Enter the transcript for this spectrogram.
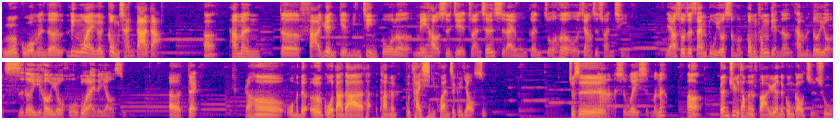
俄国，我们的另外一个共产大大，啊、嗯，他们的法院点名禁播了《美好世界》、《转身史莱姆》跟《佐贺偶像是传奇》。你要说这三部有什么共通点呢？他们都有死了以后又活过来的要素。呃，对。然后我们的俄国大大他他们不太喜欢这个要素，就是那是为什么呢？嗯，根据他们法院的公告指出，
